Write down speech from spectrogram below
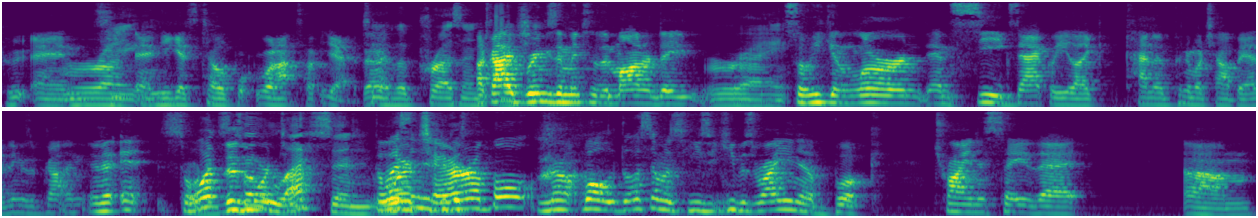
who, and Right. and he gets teleported. Well, not te- yeah. to the present. a guy brings him into the modern day right. so he can learn and see exactly like kind of pretty much how bad things have gotten. And sort What's of, there's the more lesson? The We're lesson because- terrible. No, well, the lesson was he's, he was writing a book trying to say that, um,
